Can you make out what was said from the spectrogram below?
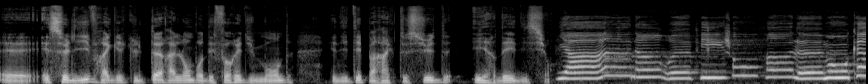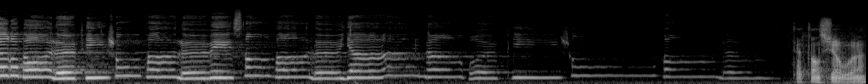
et, ce livre Agriculteur à l'ombre des forêts du monde, édité par Actes Sud, IRD Édition. Il y a un arbre pigeon vole, mon cœur vole, pigeon vole et s'envole. Il y a un arbre pigeon vole. Attention, hein.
